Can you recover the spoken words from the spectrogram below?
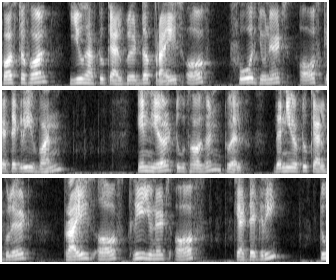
first of all you have to calculate the price of 4 units of category 1 in year 2012 then you have to calculate price of 3 units of category 2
